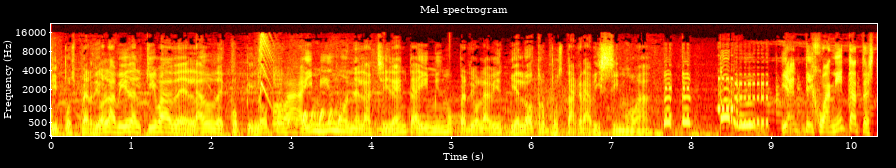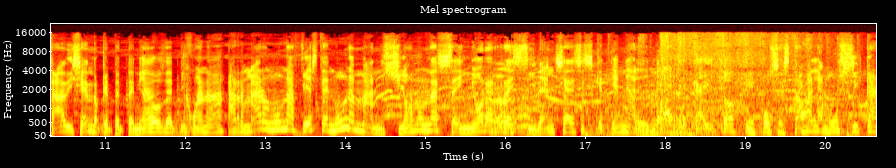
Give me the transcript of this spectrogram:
Y pues perdió la vida el que iba del lado de copiloto. Ahí mismo en el accidente, ahí mismo perdió la vida. Y el otro pues está gravísimo, va. Y en Tijuanita te estaba diciendo que te tenía dos de Tijuana. Armaron una fiesta en una mansión, una señora ah. residencia, esas que tiene alberca y todo. Y pues estaba la música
